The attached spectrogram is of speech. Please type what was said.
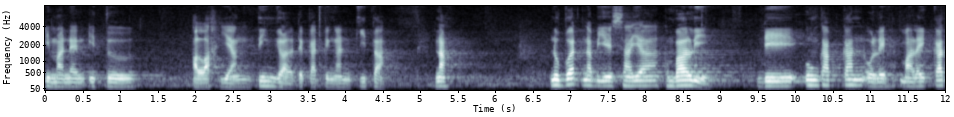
Imanen itu Allah yang tinggal dekat dengan kita. Nah, nubuat Nabi Yesaya kembali diungkapkan oleh malaikat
